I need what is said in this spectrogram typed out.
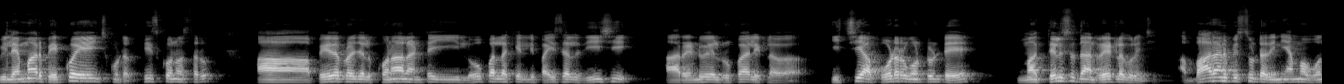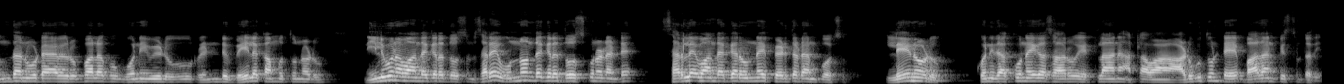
వీళ్ళు ఎంఆర్పి ఎక్కువ వేయించుకుంటారు. తీసుకొని వస్తారు. ఆ పేద ప్రజలు కొనాలంటే ఈ లోపలికి వెళ్ళి పైసలు తీసి ఆ రెండు వేల రూపాయలు ఇట్లా ఇచ్చి ఆ పౌడర్ కొంటుంటే మాకు తెలుసు దాని రేట్ల గురించి. ఆ బాధ అనిపిస్తుంటుంది. నీ అమ్మ వంద నూట యాభై రూపాయలకు కొని వీడు రెండు వేలకు అమ్ముతున్నాడు. నిలువున వాని దగ్గర దోస్తున్నాడు. సరే ఉన్నోని దగ్గర దోసుకున్నాడంటే సర్లే వాని దగ్గర ఉన్నాయి పెడతాడు అనుకోవచ్చు. లేనోడు కొన్ని తక్కువ ఉన్నాయిగా సారు ఎట్లా? అని అట్లా అడుగుతుంటే బాధ అనిపిస్తుంటుంది.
